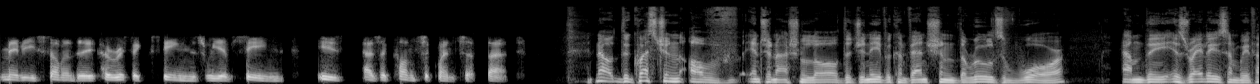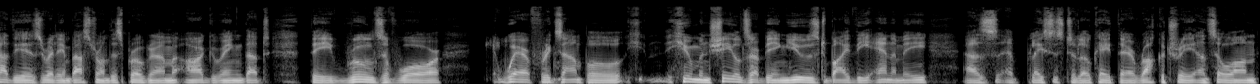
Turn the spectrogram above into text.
maybe some of the horrific scenes we have seen is as a consequence of that. Now, the question of international law, the Geneva Convention, the rules of war, and the Israelis, and we've had the Israeli ambassador on this program arguing that the rules of war where, for example, human shields are being used by the enemy as uh, places to locate their rocketry and so on,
